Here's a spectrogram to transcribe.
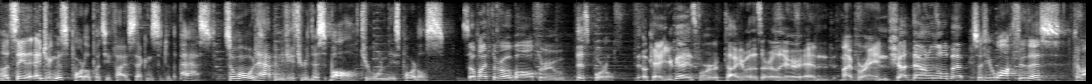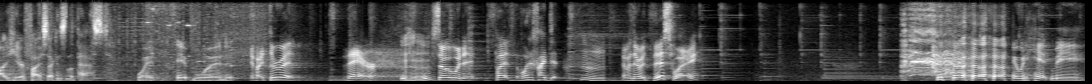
Let's say that entering this portal puts you five seconds into the past. So what would happen if you threw this ball through one of these portals? So if I throw a ball through this portal, okay, you guys were talking about this earlier and my brain shut down a little bit. So if you walk through this, come out here five seconds in the past. Wait, it would. If I threw it there, so it would, but what if I did, hmm, if I threw it this way, It would hit me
